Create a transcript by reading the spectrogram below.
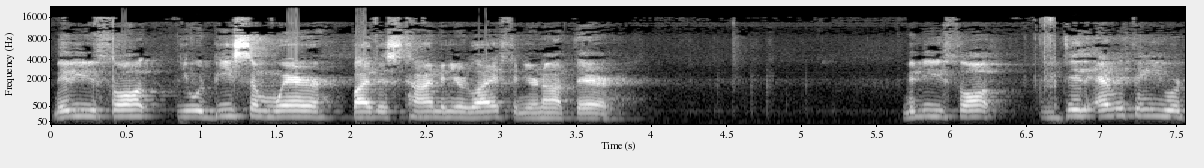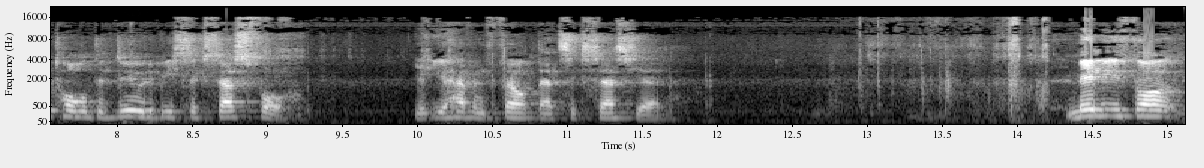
Maybe you thought you would be somewhere by this time in your life and you're not there. Maybe you thought you did everything you were told to do to be successful yet you haven't felt that success yet. Maybe you thought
